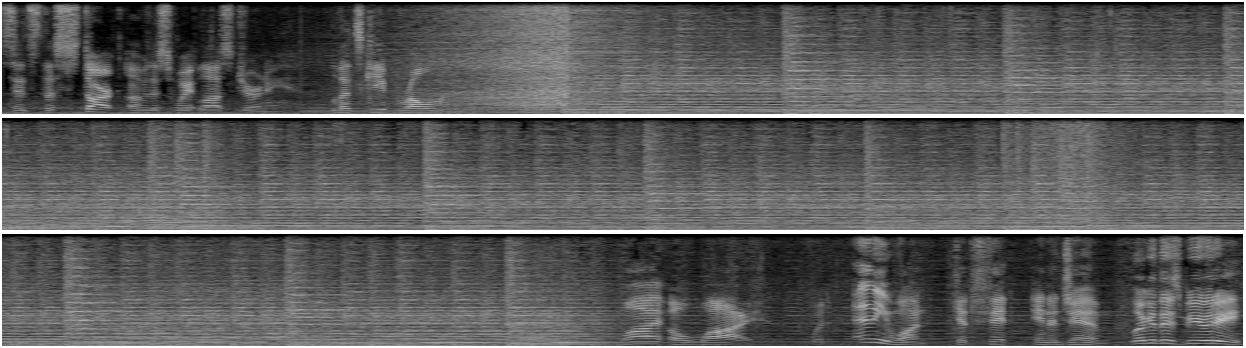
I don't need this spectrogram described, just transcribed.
since the start of this weight loss journey. Let's keep rolling. Why, would anyone get fit in a gym? Look at this beauty.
